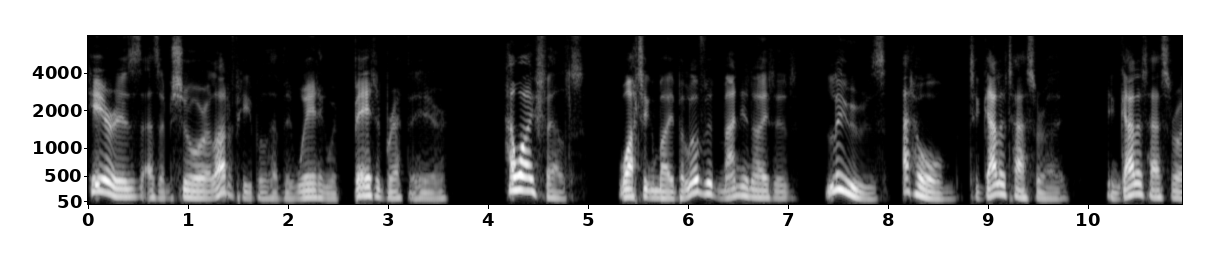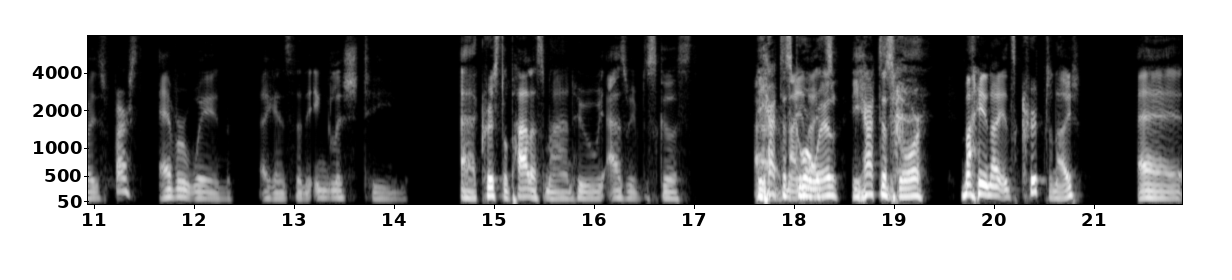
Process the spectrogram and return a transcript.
here is, as I'm sure a lot of people have been waiting with bated breath to hear, how I felt watching my beloved Man United lose at home to Galatasaray in Galatasaray's first ever win against an English team. Uh, Crystal Palace man, who, as we've discussed, He had to Man score, United's- Will. He had to score. Man United's kryptonite. Uh,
